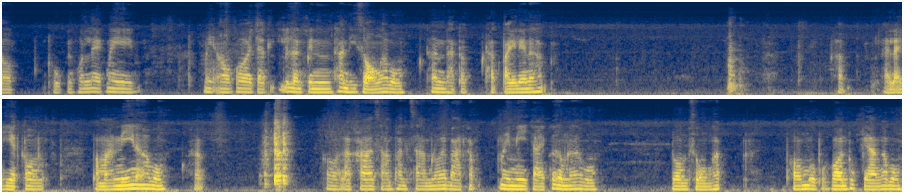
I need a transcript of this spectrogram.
ตอบถูกเป็นคนแรกไม่ ไม่เอาก็จะเลื่อนเป็นท่านที่สองครับผม ท่านถัดถัดไปเลยนะครับ ครับรายละเอียดก็ประมาณนี้นะครับผมครับ ก็ราคาสามพันสามร้อยบาทครับ ไม่มีจ่ายเพิ่มนะครับผม รวมส่งครับ พร้อมอุปกรณ์ทุกอย่างครับผม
